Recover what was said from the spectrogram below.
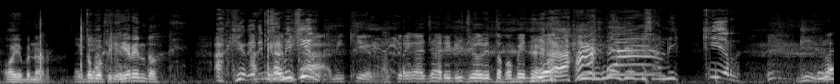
oh iya benar itu gue pikirin tuh Akhirnya dia bisa Akhirnya mikir. mikir. akhirnya nggak jadi dijual di Tokopedia Akhirnya dia bisa mikir. Gila.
